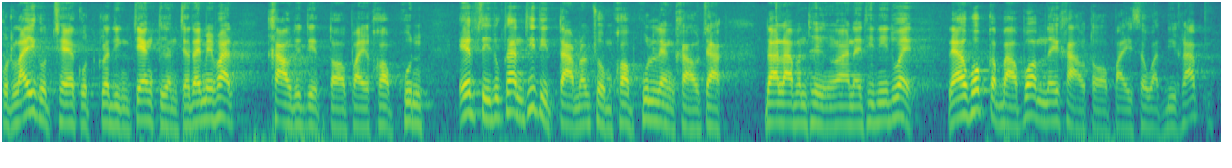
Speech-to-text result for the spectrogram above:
กดไลค์กดแชร์กดกระดิ่งแจ้งเตือนจะได้ไม่พลาดข่าวเด็ดๆต่อไปขอบคุณ FC ทุกท่านที่ติดตามรับชมขอบคุณแหล่งข่าวจากดาราบันเทิงมาในที่นี้ด้วย แล้วพบกับบ่าวป้อมในข่าวต่อไปสวัสดีครับ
